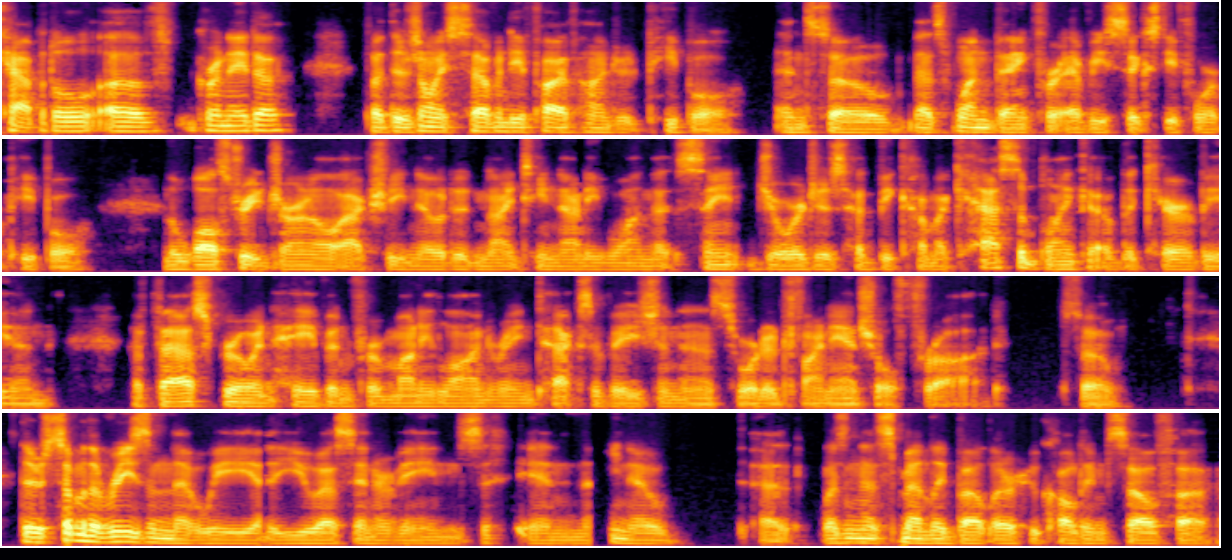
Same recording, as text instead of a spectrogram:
capital of grenada but there's only 7500 people. And so that's one bank for every 64 people the wall street journal actually noted in 1991 that st george's had become a casablanca of the caribbean a fast growing haven for money laundering tax evasion and assorted financial fraud so there's some of the reason that we the U.S. intervenes in you know uh, wasn't it Smedley Butler who called himself a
